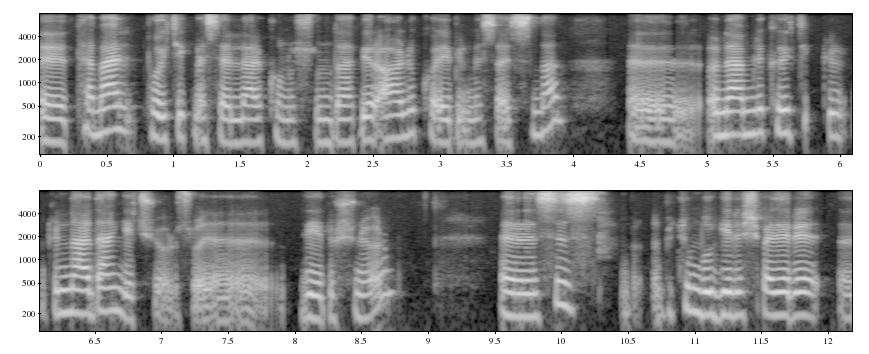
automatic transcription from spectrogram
e, temel politik meseleler konusunda bir ağırlık koyabilmesi açısından e, önemli kritik günlerden geçiyoruz e, diye düşünüyorum. E, siz bütün bu gelişmeleri e,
